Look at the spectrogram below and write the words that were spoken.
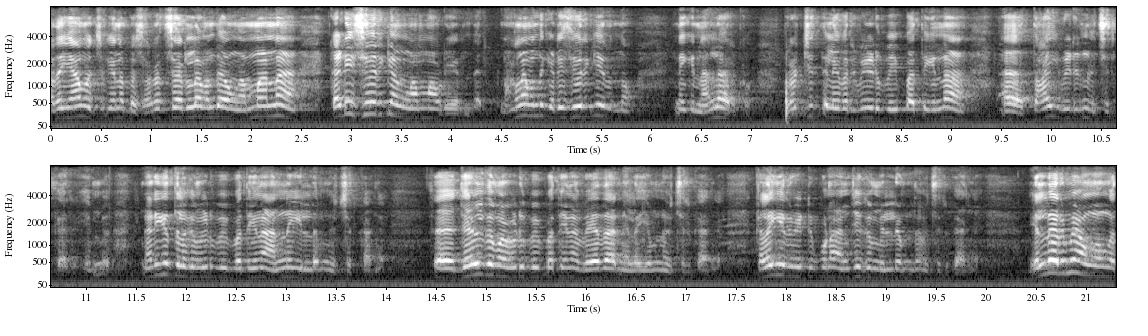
அதை ஏன் வச்சுக்கேன்னா இப்போ சரத் சார்லாம் வந்து அவங்க அம்மான்னா கடைசி வரைக்கும் அவங்க அம்மா அப்படியே இருந்தார். நாங்களாம் வந்து கடைசி வரைக்கும் இருந்தோம். இன்னைக்கு நல்லா இருக்கும். புரட்சி தலைவர் வீடு போய் பார்த்தீங்கன்னா தாய் வீடுன்னு வச்சுருக்காரு. நடிகர் திலகம் வீடு போய் பார்த்தீங்கன்னா அன்னை இல்லம்னு வச்சுருக்காங்க. ஜெயலலிதா வீடு போய் பார்த்தீங்கன்னா வேதா நிலையம்னு வச்சுருக்காங்க. கலைஞர் வீட்டுக்கு போனால் அஞ்சுகம் இல்லம்னு தான் வச்சுருக்காங்க. எல்லாருமே அவங்கவுங்க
